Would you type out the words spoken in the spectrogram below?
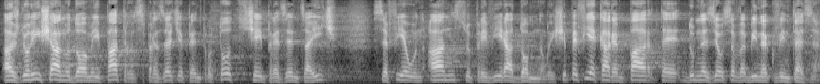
Aș dori și anul 2014 pentru toți cei prezenți aici să fie un an sub privirea Domnului și pe fiecare în parte Dumnezeu să vă binecuvinteze.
